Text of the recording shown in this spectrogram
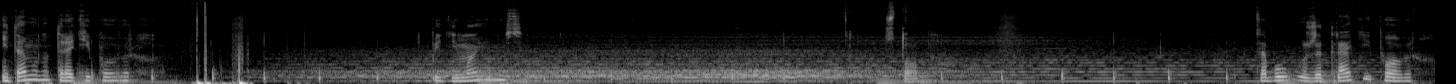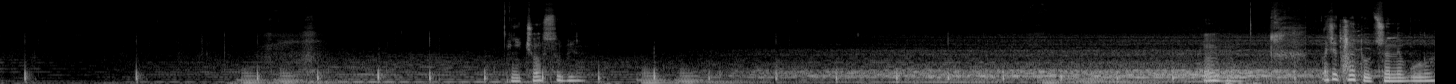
Ідемо на третій поверх. Піднімаємось. Стоп. Це був уже третій поверх. Нічого собі. Угу. Значить, ми тут ще не були.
